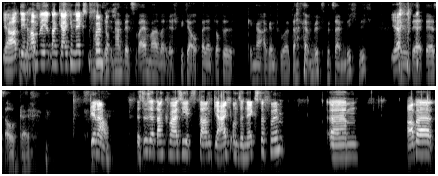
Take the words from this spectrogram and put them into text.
Ja, den haben wir ja dann gleich im nächsten den Film haben wir, noch. Den haben wir zweimal, weil der spielt ja auch bei der Doppelgängeragentur da mit, mit seinem Nicht-Nicht. Ja, Also der, der ist auch geil. genau. Das ist ja dann quasi jetzt dann gleich unser nächster Film. Ähm, aber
